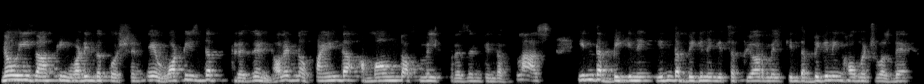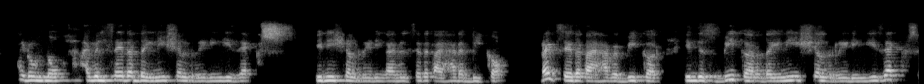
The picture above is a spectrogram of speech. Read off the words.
Now he's asking, what is the question? Hey, what is the present? All right, now find the amount of milk present in the flask. In the beginning, in the beginning, it's a pure milk. In the beginning, how much was there? I don't know. I will say that the initial reading is X. Initial reading, I will say that I had a beaker, right? Say that I have a beaker. In this beaker, the initial reading is X,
